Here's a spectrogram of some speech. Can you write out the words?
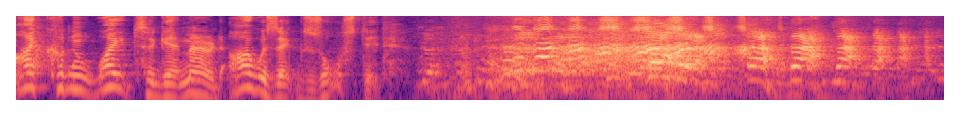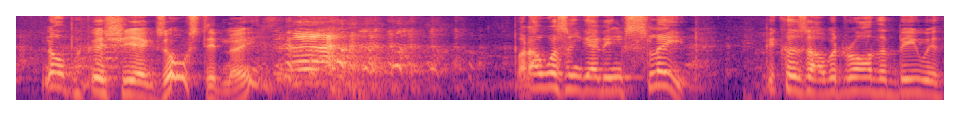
I couldn't wait to get married. I was exhausted. Not because she exhausted me, but I wasn't getting sleep because I would rather be with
